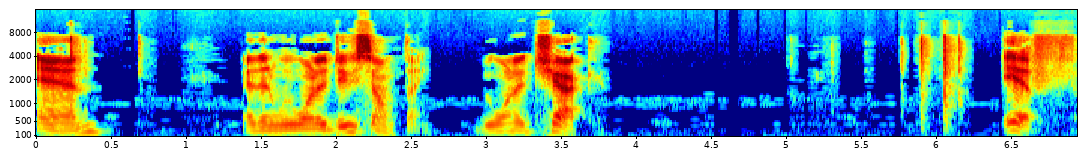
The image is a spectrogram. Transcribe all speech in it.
n, and then we want to do something. We want to check. If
